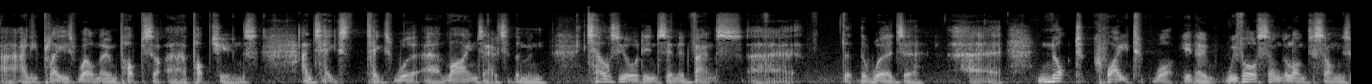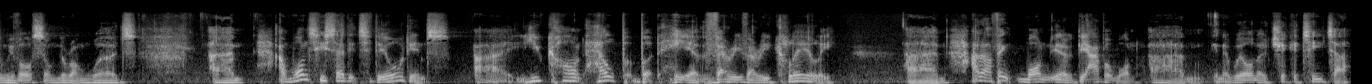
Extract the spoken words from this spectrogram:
uh, and he plays well-known pop uh, pop tunes, and takes takes wor- uh, lines out of them, and tells the audience in advance uh, that the words are uh, not quite what you know. We've all sung along to songs and we've all sung the wrong words. Um, and once he said it to the audience, uh, you can't help but hear very, very clearly. Um, and I think one, you know, the ABBA one, um, you know, we all know Chiquitita,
